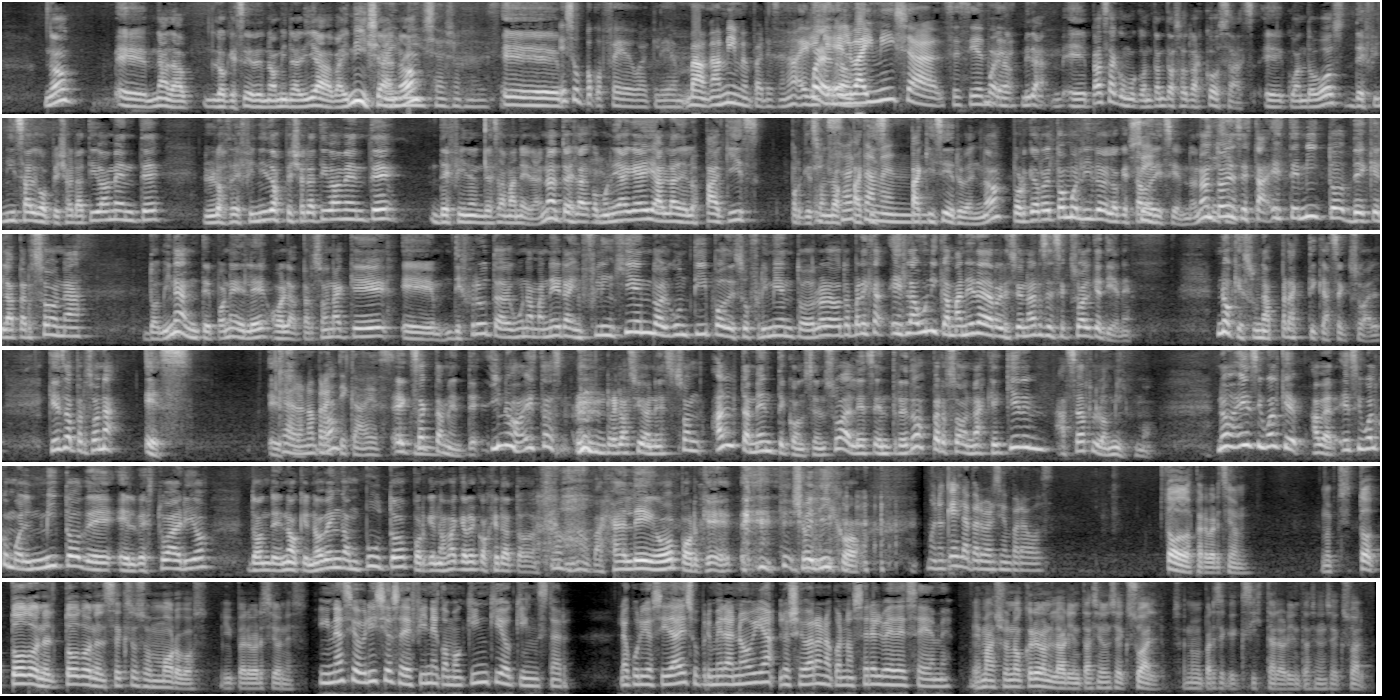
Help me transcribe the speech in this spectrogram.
¿no? Eh, nada, lo que se denominaría vainilla, ¿no? Vainilla, yo eh, es un poco feo igual que a mí me parece, ¿no? El, vainilla se siente... Bueno, mira, eh, pasa como con tantas otras cosas. cuando vos definís algo peyorativamente, los definidos peyorativamente definen de esa manera, ¿no? Entonces la comunidad gay habla de los paquis porque son los paquis, sirven, ¿no? Porque retomo el hilo de lo que estaba diciendo, ¿no? Entonces está este mito de que la persona dominante, ponele, o la persona que eh, disfruta de alguna manera infligiendo algún tipo de sufrimiento o dolor a otra pareja, es la única manera de relacionarse sexual que tiene. No que es una práctica sexual, que esa persona es claro, no práctica es. Exactamente. Y no, estas relaciones son altamente consensuales entre dos personas que quieren hacer lo mismo. No, es igual que, a ver, es igual como el mito del vestuario donde no, que no venga un puto porque nos va a querer coger a todos. No, baja el ego porque yo elijo. Bueno, ¿qué es la perversión para vos? Todo es perversión. Todo en, el, todo en el sexo son morbos y perversiones. Ignacio Bricio se define como kinky o kingster. La curiosidad de su primera novia lo llevaron a conocer el BDSM. Es más, yo no creo en la orientación sexual. O sea, no me parece que exista la orientación sexual.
